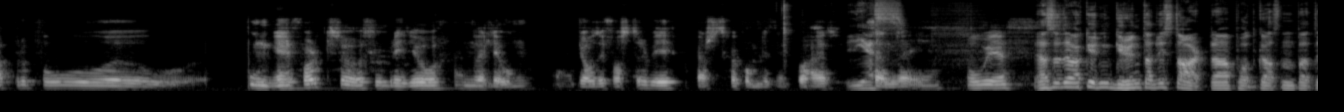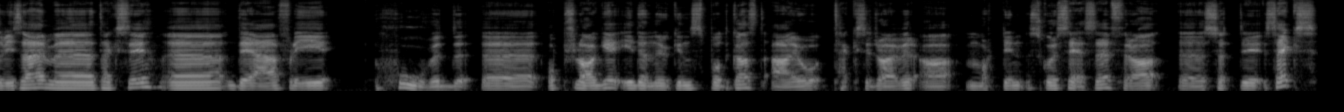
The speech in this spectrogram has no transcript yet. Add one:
apropos eh, unge folk, så, så blir det jo en veldig ung eh, Jodie Foster vi kanskje skal komme litt inn på her yes! senere. i Oh yes. Altså, det var ikke uten grunn til at vi starta podkasten på dette viset her med taxi. Eh, det er fordi hovedoppslaget i denne ukens podkast er jo 'Taxi Driver' av Martin Scorsese fra eh, 76.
